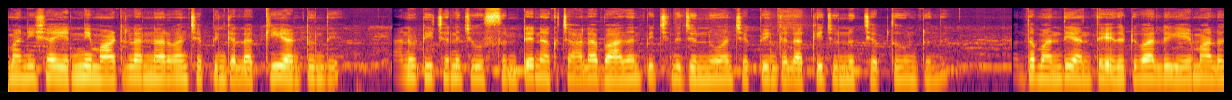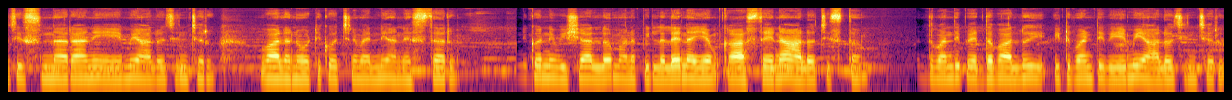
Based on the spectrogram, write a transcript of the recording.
మనీష ఎన్ని మాటలు అన్నారు అని చెప్పి ఇంకా లక్కీ అంటుంది. జాను టీచర్ని చూస్తుంటే నాకు చాలా బాధ అనిపించింది జున్ను అని చెప్పి ఇంకా లక్కీ జున్నుకి చెప్తూ ఉంటుంది. కొంతమంది అంతే ఎదుటి వాళ్ళు ఏం ఆలోచిస్తున్నారా అని ఏమీ ఆలోచించరు. వాళ్ళ నోటికి వచ్చినవన్నీ అనేస్తారు. కొన్ని కొన్ని విషయాల్లో మన పిల్లలే నయం కాస్తైనా ఆలోచిస్తాం. కొంతమంది పెద్దవాళ్ళు ఇటువంటివి ఏమీ ఆలోచించరు.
